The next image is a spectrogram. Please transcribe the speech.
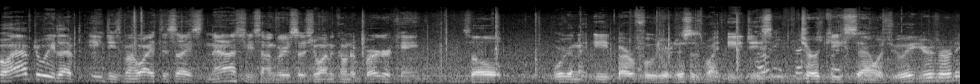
So after we left Eegee's, my wife decides now she's hungry, so she wanted to come to Burger King. So we're gonna eat our food here. This is my Eegee's turkey sandwich. You ate yours already?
